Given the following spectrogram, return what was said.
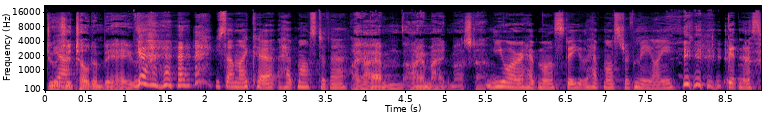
do as you're told and behave. you sound like a headmaster there. I, I am. I am a headmaster. You are a headmaster. You're the headmaster of me, are you? Goodness.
